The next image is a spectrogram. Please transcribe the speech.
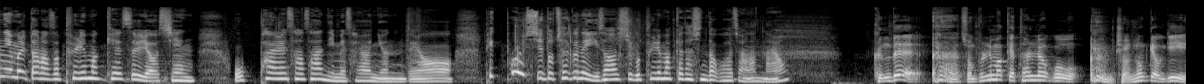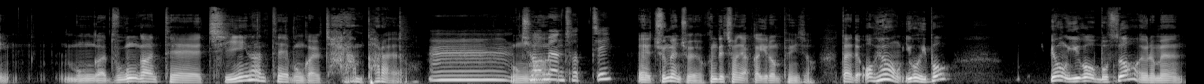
코쿤님을 따라서 플리마켓을 여신 5844님의 사연이었는데요. 픽보이 씨도 최근에 이사하시고 플리마켓 하신다고 하지 않았나요? 근데 전 플리마켓 하려고 전 성격이 뭔가 누군가한테 지인한테 뭔가를 잘 안 팔아요. 음, 뭔가- 주면 줬지? 네, 주면 줘요. 근데 저는 약간 이런 편이죠. 근데 어, 형, 이거 입어? 형, 이거 못 써? 이러면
